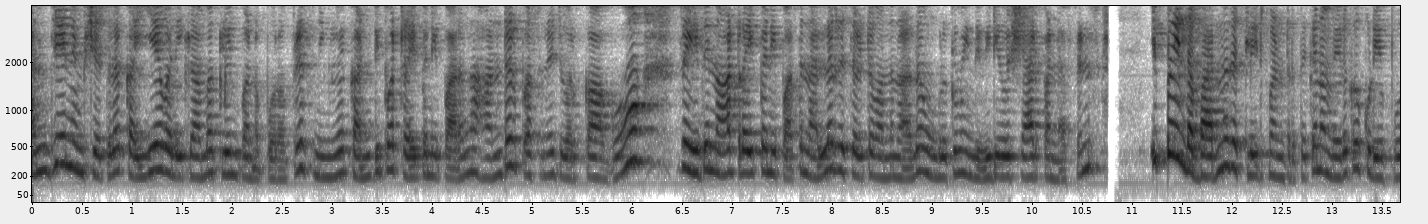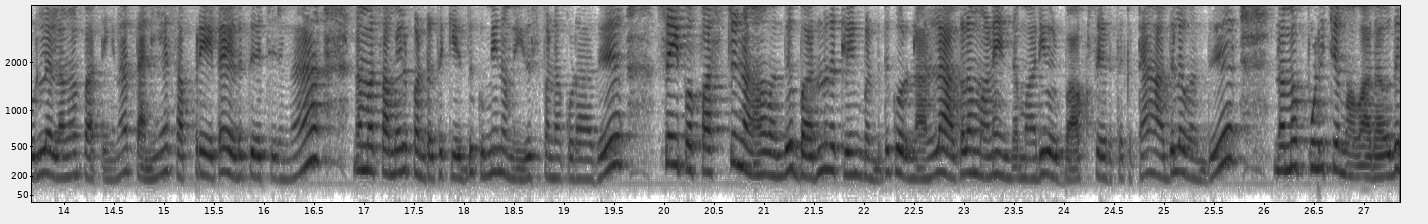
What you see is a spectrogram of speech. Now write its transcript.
அஞ்சு அஞ்சே நிமிஷத்தில் கையே வலிக்காமல் க்ளீன் பண்ண போகிறோம் ஃப்ரெண்ட்ஸ் நீங்களுமே கண்டிப்பாக ட்ரை பண்ணி பாருங்கள் ஹண்ட்ரட் பர்சன்டேஜ் ஒர்க் ஆகும். ஸோ இது நான் ட்ரை பண்ணி பார்த்து நல்ல ரிசல்ட்டு வந்தனால தான் உங்களுக்கும் இந்த வீடியோவை ஷேர் பண்ணேன் ஃப்ரெண்ட்ஸ் இப்போ இந்த பர்னரை க்ளீன் பண்ணுறதுக்கு நம்ம எடுக்கக்கூடிய பொருள் எல்லாமே பார்த்திங்கன்னா தனியாக செப்பரேட்டாக எடுத்து வச்சுருங்க. நம்ம சமையல் பண்ணுறதுக்கு எதுக்குமே நம்ம யூஸ் பண்ணக்கூடாது. ஸோ இப்போ ஃபஸ்ட்டு நான் வந்து பர்னரை க்ளீன் பண்ணுறதுக்கு ஒரு நல்ல அகலமான இந்த மாதிரி ஒரு பாக்ஸ் எடுத்துக்கிட்டேன். அதில் வந்து நம்ம புளிச்ச மாவு அதாவது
